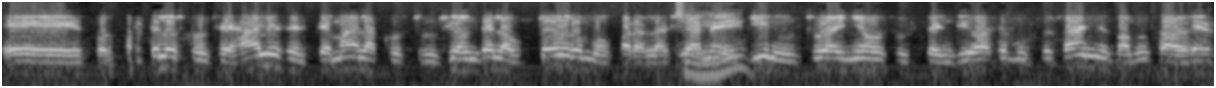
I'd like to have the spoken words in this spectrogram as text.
Eh, por parte de los concejales el tema de la construcción del autódromo para la ciudad Sí. de Medellín, un sueño suspendido hace muchos años. Vamos a ver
